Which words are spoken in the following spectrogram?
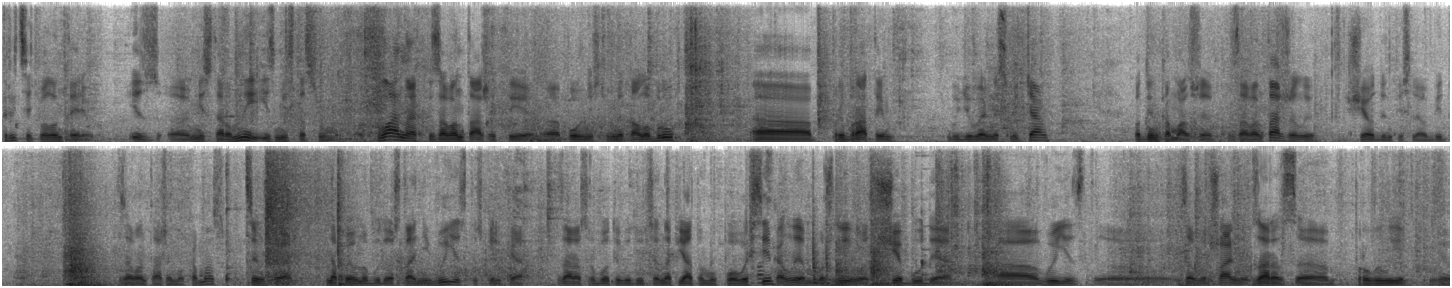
30 волонтерів із е, міста Ромни і з міста Суми. В планах завантажити е, повністю металобрухт, е, прибрати будівельне сміття. Один КАМАЗ вже завантажили, ще один після обіду. Завантажимо КАМАЗ. Це вже напевно буде останній виїзд, оскільки зараз роботи ведуться на п'ятому поверсі, але можливо ще буде виїзд е, завершальний. Зараз е, провели е,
